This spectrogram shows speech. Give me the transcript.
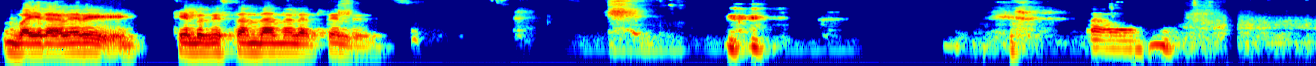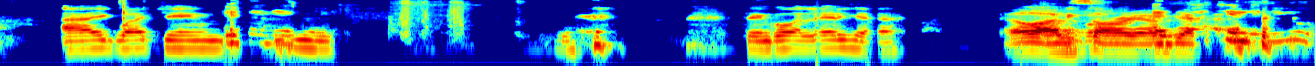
Va a ir a ver qué es lo que están dando en la tele. Uh, I watching. Tengo alergia. Oh, I'm sorry. I'm I'm- yeah. watching the news.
